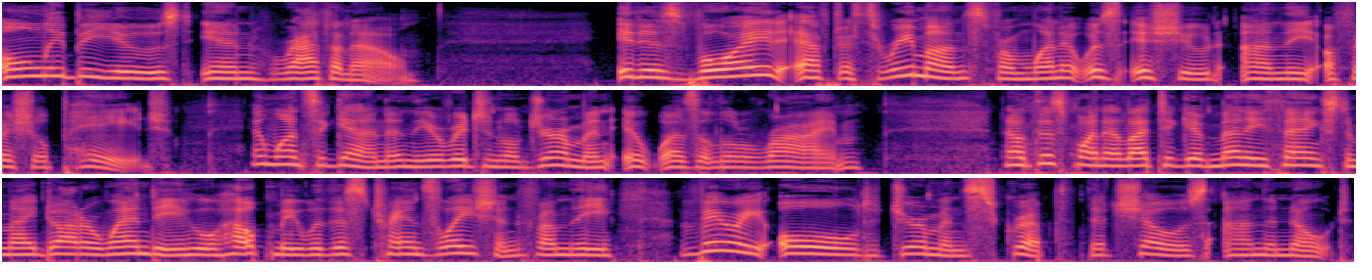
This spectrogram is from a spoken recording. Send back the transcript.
only be used in Rathenow. It is void after three months from when it was issued on the official page. And once again, in the original German, it was a little rhyme. Now, at this point, I'd like to give many thanks to my daughter Wendy, who helped me with this translation from the very old German script that shows on the note.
